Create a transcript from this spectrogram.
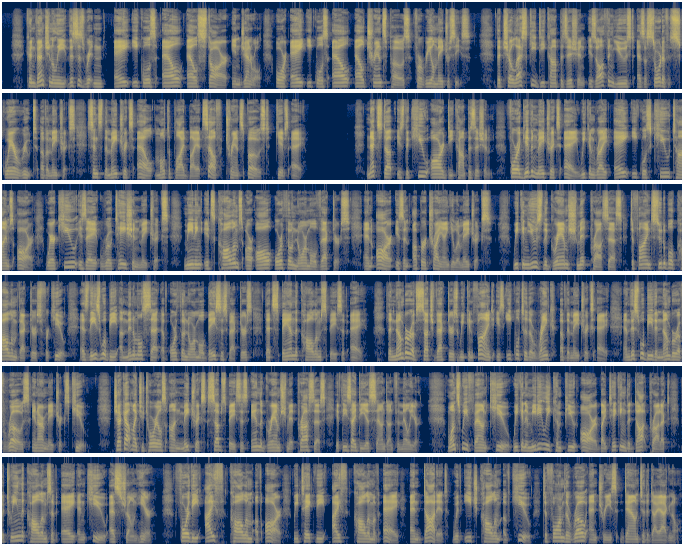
Conventionally, this is written A equals L L star in general, or A equals L L transpose for real matrices. The Cholesky decomposition is often used as a sort of square root of a matrix, since the matrix L multiplied by itself transposed gives A. Next up is the QR decomposition. For a given matrix A, we can write A equals Q times R, where Q is a rotation matrix, meaning its columns are all orthonormal vectors, and R is an upper triangular matrix. We can use the Gram-Schmidt process to find suitable column vectors for Q, as these will be a minimal set of orthonormal basis vectors that span the column space of A. The number of such vectors we can find is equal to the rank of the matrix A, and this will be the number of rows in our matrix Q. Check out my tutorials on matrix subspaces and the Gram-Schmidt process if these ideas sound unfamiliar. Once we've found Q, we can immediately compute R by taking the dot product between the columns of A and Q as shown here. For the ith column of R, we take the ith column of A and dot it with each column of Q to form the row entries down to the diagonal.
